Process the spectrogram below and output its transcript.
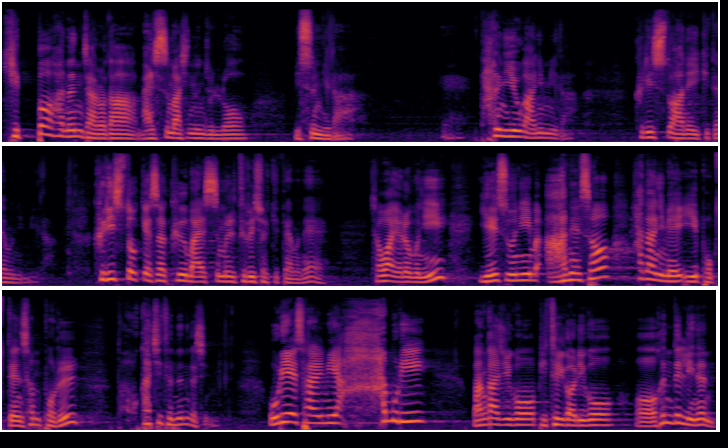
기뻐하는 자로다 말씀하시는 줄로 믿습니다. 예, 다른 이유가 아닙니다. 그리스도 안에 있기 때문입니다. 그리스도께서 그 말씀을 들으셨기 때문에 저와 여러분이 예수님 안에서 하나님의 이 복된 선포를 똑같이 듣는 것입니다. 우리의 삶이 아무리 망가지고 비틀거리고 어, 흔들리는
